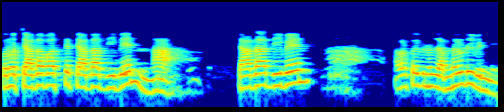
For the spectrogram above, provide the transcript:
কোনো চাঁদাবাজকে চাঁদা দিবেন না। চাঁদা দিবেন আবার কইবেন, হুজুর, আপনারও দিবেন নি?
